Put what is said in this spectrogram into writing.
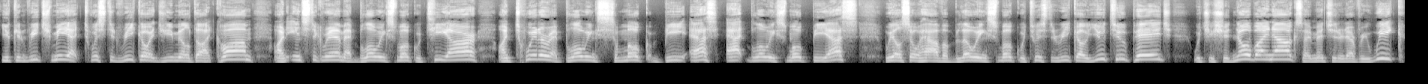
You can reach me at twistedrico at gmail.com, on Instagram at blowing smoke with TR, on Twitter at blowing smoke BS, at blowing smoke BS. We also have a blowing smoke with Twisted Rico YouTube page, which you should know by now because I mention it every week.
